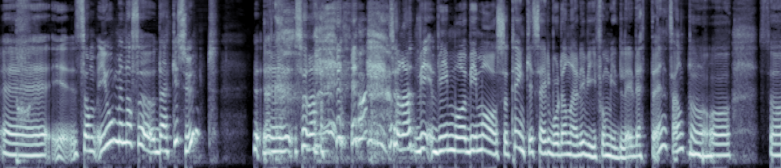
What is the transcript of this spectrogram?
Eh, som, jo, men altså, det er ikke sunt. Eh, sånn at, sånn at vi, vi, må, vi må også tenke selv hvordan er det vi formidler dette. Sant? Og, og, så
